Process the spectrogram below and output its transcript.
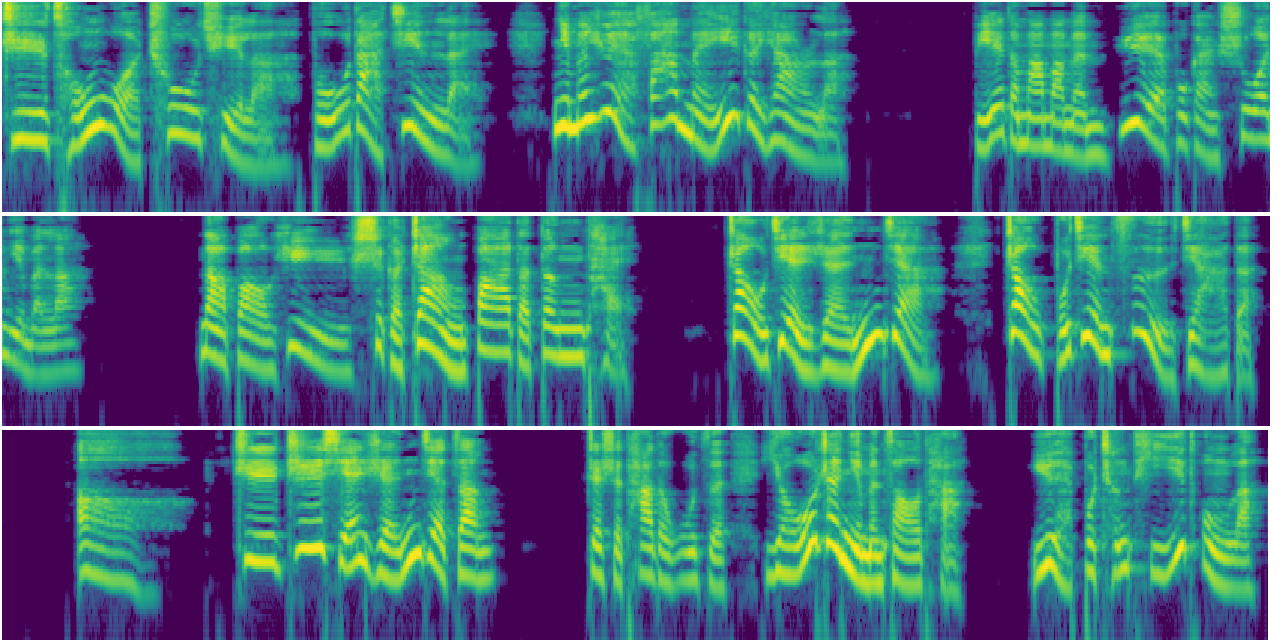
只从我出去了，不大进来，你们越发没个样了。别的妈妈们越不敢说你们了。那宝玉是个丈八的灯台，照见人家，照不见自家的。哦，只知嫌人家脏，这是他的屋子，由着你们糟蹋，越不成体统了。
